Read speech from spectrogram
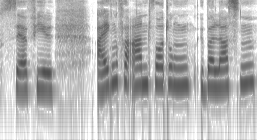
sehr viel Eigenverantwortung überlassen.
